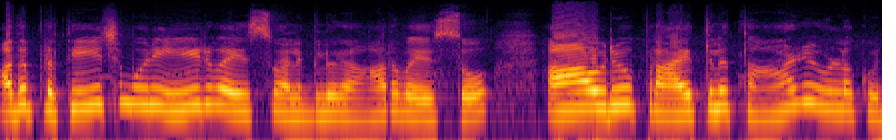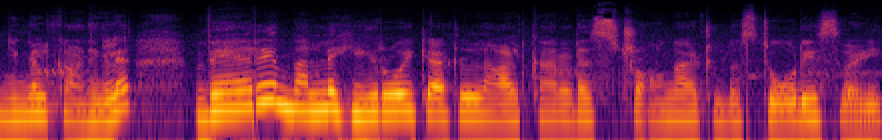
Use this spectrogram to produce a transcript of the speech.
അത് പ്രത്യേകിച്ചും ഒരു ഏഴ് വയസ്സോ അല്ലെങ്കിൽ ഒരു ആറ് വയസ്സോ ആ ഒരു പ്രായത്തിൽ താഴെയുള്ള കുഞ്ഞുങ്ങൾക്കാണെങ്കിൽ വേറെ നല്ല ഹീറോയിക് ആയിട്ടുള്ള ആൾക്കാരുടെ സ്ട്രോങ് ആയിട്ടുള്ള സ്റ്റോറീസ് വഴി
